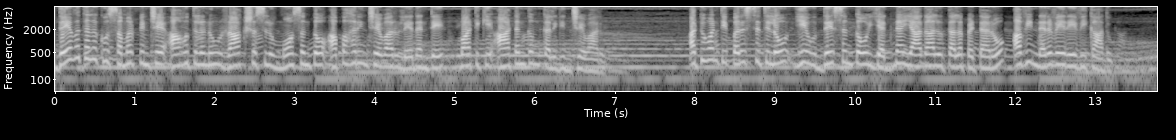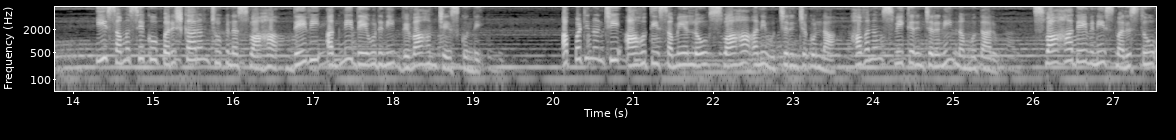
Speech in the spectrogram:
దేవతలకు సమర్పించే ఆహుతులను రాక్షసులు మోసంతో అపహరించేవారు లేదంటే వాటికి ఆటంకం కలిగించేవారు. అటువంటి పరిస్థితిలో ఏ ఉద్దేశంతో యజ్ఞ యాగాలు తలపెట్టారో అవి నెరవేరేవి కాదు. ఈ సమస్యకు పరిష్కారం చూపిన స్వాహ దేవి అగ్ని దేవుడిని వివాహం చేసుకుంది. అప్పటి నుంచి ఆహుతి సమయంలో స్వాహ అని ఉచ్చరించకుండా హవనం స్వీకరించరని నమ్ముతారు. స్వాహాదేవిని స్మరిస్తూ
